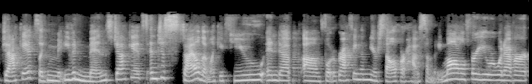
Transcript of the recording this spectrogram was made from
jackets, like even men's jackets, and just style them. Like if you end up um, photographing them yourself or have somebody model for you or whatever,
